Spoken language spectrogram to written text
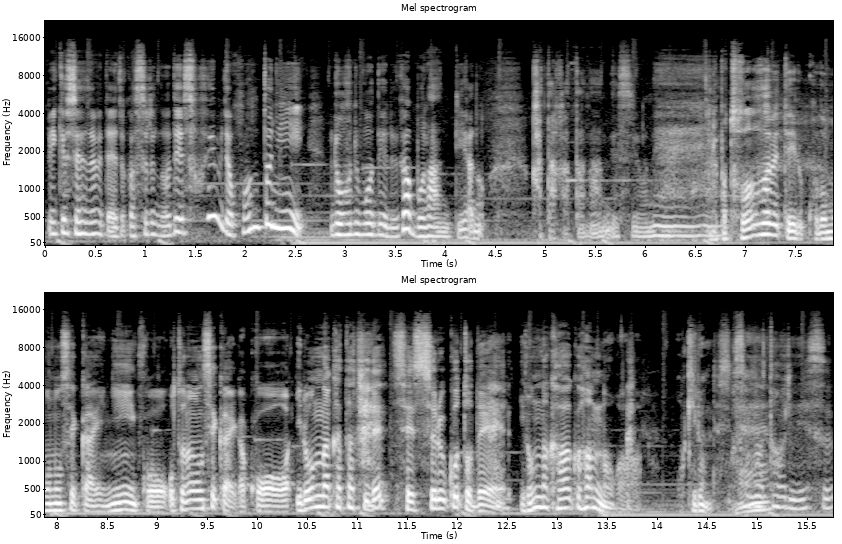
勉強し始めたりとかするのでそういう意味では本当にロールモデルがボランティアの方々なんですよね。やっぱ閉ざされている子どもの世界にこう大人の世界がこういろんな形で接することで、はい、いろんな化学反応が起きるんですね。その通りです。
